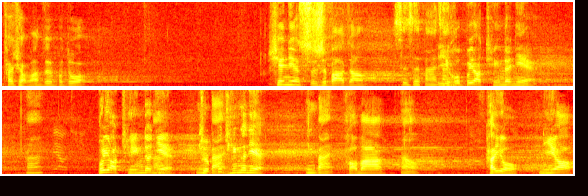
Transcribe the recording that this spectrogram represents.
他小房子不多，先念四十八章，四十八章。以后不要停的念，啊，不要停的念就白不停的念，明白。好吗？好，还有你要，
